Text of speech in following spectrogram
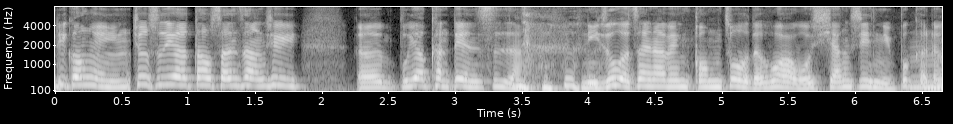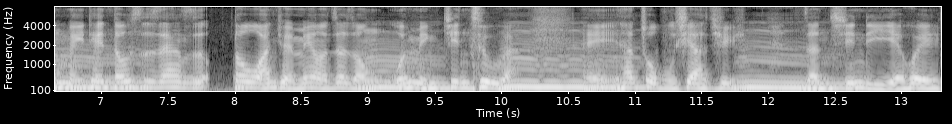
立功营就是要到山上去。呃，不要看电视啊！你如果在那边工作的话，我相信你不可能每天都是这样子，都完全没有这种文明进驻啊！哎，他做不下去，人心里也会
